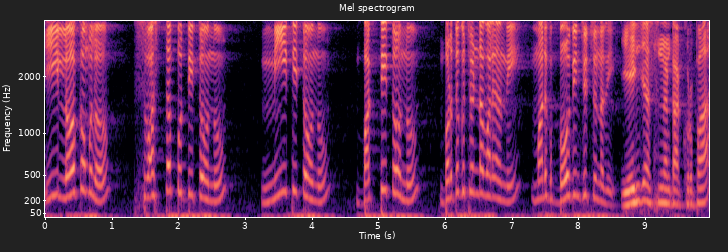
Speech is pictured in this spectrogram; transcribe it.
ఈ లోకములో స్వస్థ బుద్ధితోనూ నీతితోనూ భక్తితోనూ బ్రతుకుచుండవలనని మనకు బోధించుచున్నది. ఏం చేస్తుందంట ఆ కృప?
